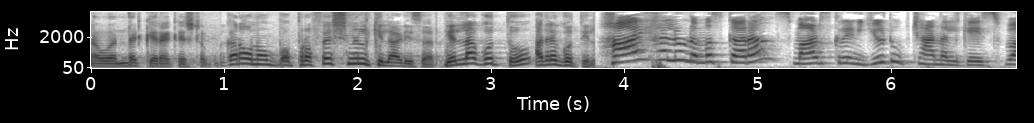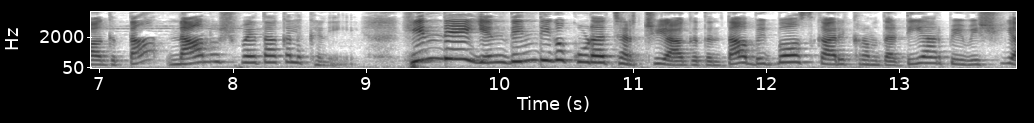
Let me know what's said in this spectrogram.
ನಾವು ಒಂದಕ್ಕೆ ಇರಕ್ಕೆ ಇಷ್ಟ ಪ್ರೊಫೆಷನಲ್ ಕಿಲಾಡಿ ಸರ್ ಎಲ್ಲ ಗೊತ್ತು ಆದ್ರೆ ಗೊತ್ತಿಲ್ಲ. ಹಾಯ್ ಹಲೋ ನಮಸ್ಕಾರ. ಸ್ಮಾರ್ಟ್ ಸ್ಕ್ರೀನ್ ಯೂಟ್ಯೂಬ್ ಚಾನಲ್ಗೆ ಸ್ವಾಗತ. ನಾನು ಶ್ವೇತಾ ಕಲಕಣಿ. ಹಿಂದೆ ಎಂದೆಂದಿಗೂ ಕೂಡ ಚರ್ಚೆಯಾಗದಂತ ಬಿಗ್ ಬಾಸ್ ಕಾರ್ಯಕ್ರಮದ ಟಿಆರ್ಪಿ ವಿಷಯ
